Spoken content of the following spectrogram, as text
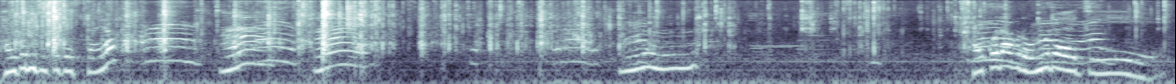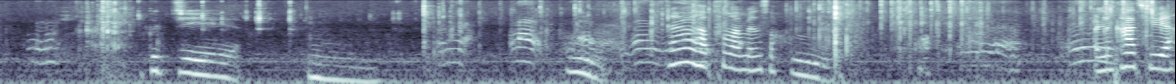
발 던지시겠어요? 아, 아. 음. 발꼬락을 오므려야지. 그치? 음. 응. 아, 하품하면서. 응. 얼른 가, 지우야.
